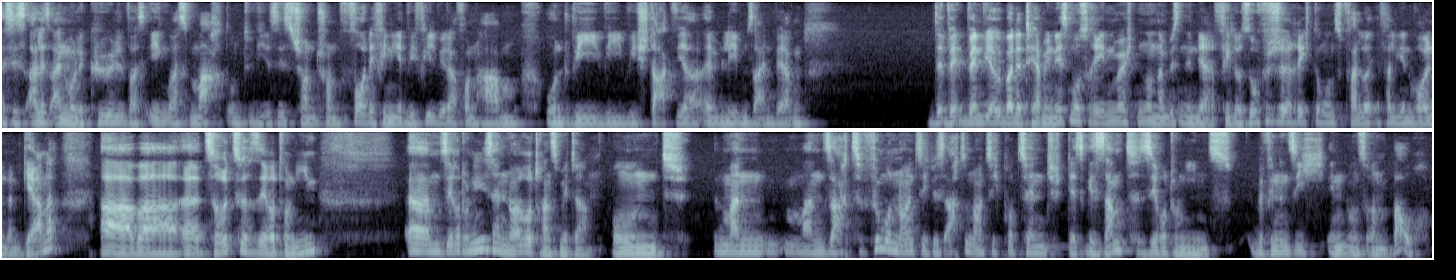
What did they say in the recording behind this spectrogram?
Es ist alles ein Molekül, was irgendwas macht und wie, es ist schon, schon vordefiniert, wie viel wir davon haben und wie, wie, wie stark wir im Leben sein werden. Wenn, wenn wir über Determinismus reden möchten und ein bisschen in der philosophische Richtung uns verlieren wollen, dann gerne. Aber äh, zurück zu Serotonin. Ähm, Serotonin ist ein Neurotransmitter und man, man sagt, 95 bis 98 Prozent des Gesamtserotonins befinden sich in unserem Bauch,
